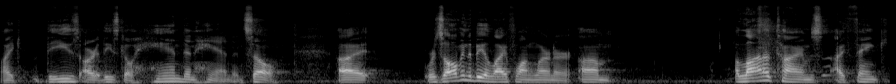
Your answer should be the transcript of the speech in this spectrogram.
Like these are these go hand in hand. And so, uh, resolving to be a lifelong learner. Um, a lot of times, I think,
